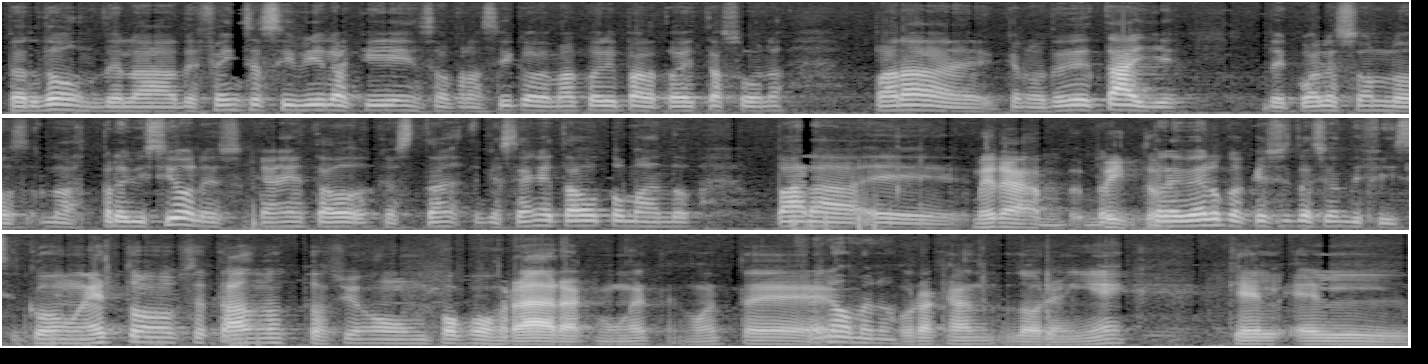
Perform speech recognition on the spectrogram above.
perdón, de la Defensa Civil aquí en San Francisco de Macorís para toda esta zona, para que nos dé detalle de cuáles son los, las previsiones que, han estado, que, están, que se han estado tomando para eh, Mira, prever cualquier situación difícil. Con esto se está dando una situación un poco rara con este, con este huracán Dorian, que el, el,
